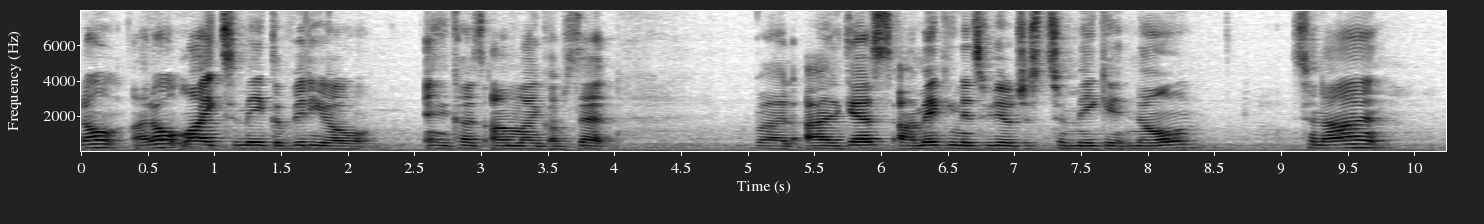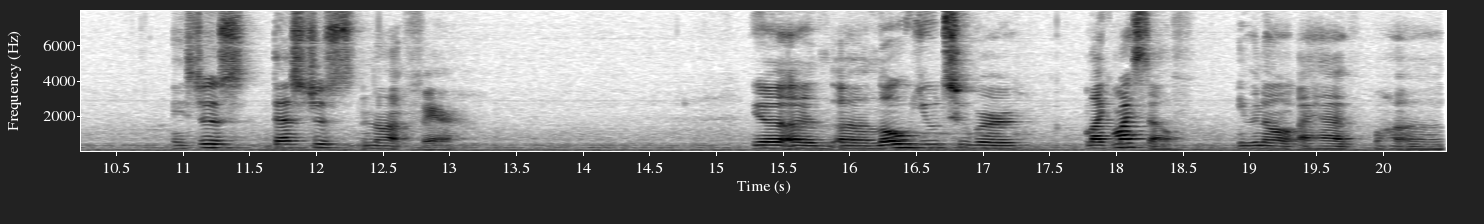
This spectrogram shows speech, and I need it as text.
I don't I don't like to make a video and because I'm like upset. But I guess I'm making this video just to make it known. To not it's just that's just not fair. Yeah a, a low YouTuber like myself even though I have uh,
